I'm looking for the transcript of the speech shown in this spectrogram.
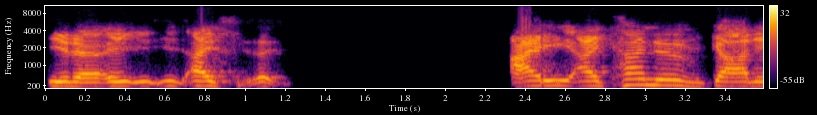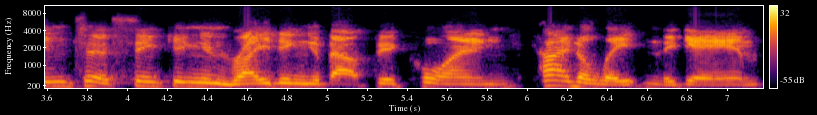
you know, I I, I kind of got into thinking and writing about Bitcoin kind of late in the game.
